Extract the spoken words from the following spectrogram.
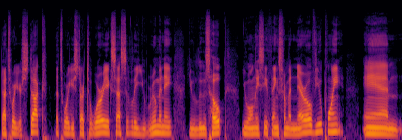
That's where you're stuck. That's where you start to worry excessively. You ruminate. You lose hope. You only see things from a narrow viewpoint and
